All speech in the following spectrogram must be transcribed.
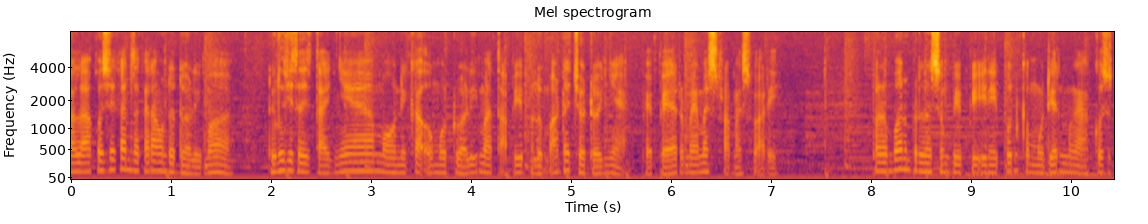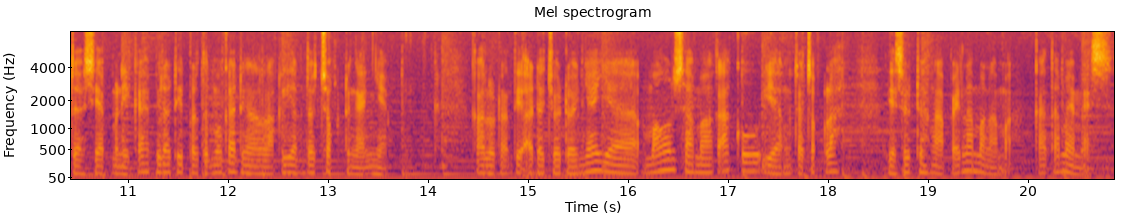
Kalau aku sih kan sekarang udah 25. Dulu cita-citanya mau nikah umur 25 tapi belum ada jodohnya, beber Memes Prameswari. Perempuan berlangsung pipi ini pun kemudian mengaku sudah siap menikah bila dipertemukan dengan lelaki yang cocok dengannya. Kalau nanti ada jodohnya ya mau sama aku yang cocok lah Ya sudah ngapain lama-lama, kata Memes.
